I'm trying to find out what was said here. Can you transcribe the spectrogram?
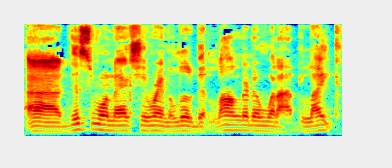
uh, this one actually ran a little bit longer than what I'd like.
